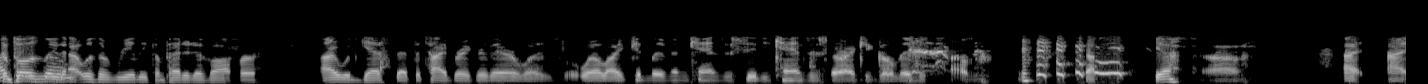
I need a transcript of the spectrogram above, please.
supposedly um, that was a really competitive offer. I would guess that the tiebreaker there was well, I could live in Kansas City, Kansas, or I could go live in. Um, yeah, um, I I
